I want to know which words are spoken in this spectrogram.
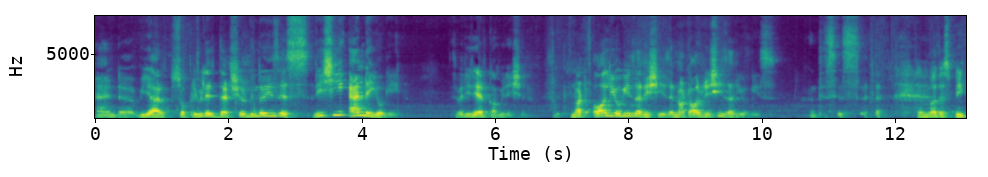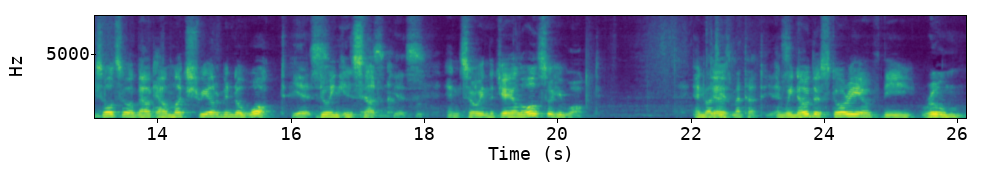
And uh, we are so privileged that Sri Aurobindo is a rishi and a yogi. It's a very rare combination. Not all yogis are rishis, and not all rishis are yogis. This is And Mother speaks also about how much Sri Aurobindo walked yes doing his yes, sadhana. Yes, And so in the jail also he walked. And, was his method. Yes. And we know the story of the room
